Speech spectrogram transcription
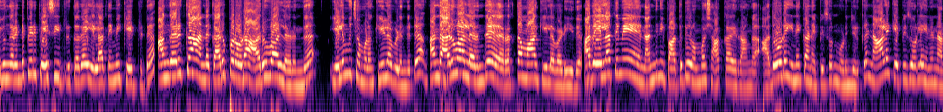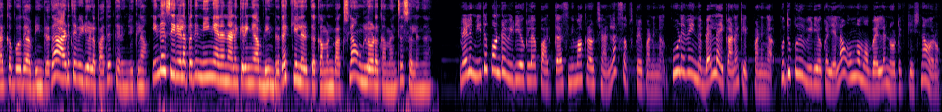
இவங்க ரெண்டு பேரும் பேசிட்டு இருக்கதை எல்லாத்தையுமே கேட்டுட்டு அங்க இருக்க அந்த கருப்பரோட அருவாள்ல இருந்து எலுமிச்சம்பழம் கீழே விழுந்துட்டு அந்த அருவாள்ல இருந்து ரத்தமா கீழே வடியுது. அதை எல்லாத்தையுமே நந்தினி பார்த்துட்டு ரொம்ப ஷாக் ஆயிடுறாங்க. அதோட இன்னைக்கான எபிசோட் முடிஞ்சிருக்கு. நாளைக்கு எபிசோட்ல என்ன நடக்க போகுது அப்படின்றத அடுத்த வீடியோல பார்த்து தெரிஞ்சுக்கலாம். இந்த சீரியலை பத்தி நீங்க என்ன நினைக்கிறீங்க அப்படின்றத கீழே இருக்க கமெண்ட் பாக்ஸ்ல உங்களோட கமெண்ட்ஸை சொல்லுங்க. மேலும் இது போன்ற வீடியோக்களை பார்க்க சினிமா கிரௌட் சேனலை சப்ஸ்கிரைப் பண்ணுங்க. கூடவே இந்த பெல் ஐக்கான கிளிக் பண்ணுங்க. புது புது வீடியோக்கள் எல்லாம் உங்க மொபைல்ல நோட்டிபிகேஷனா வரும்.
